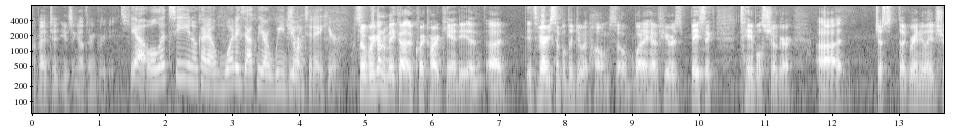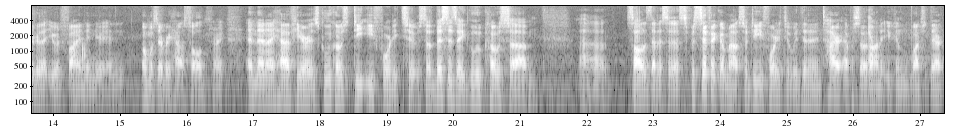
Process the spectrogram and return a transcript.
prevent it using other ingredients. Yeah, well, let's see, you know, kind of what exactly are we doing sure. today here? So we're going to make a, a, quick hard candy. Mm -hmm. uh, it's very simple to do at home. So what I have here is basic table sugar. Uh, just the granulated sugar that you would find in your in almost every household, right? And then I have here is glucose DE42. So this is a glucose um, uh, solids that is a specific amount. So DE42, we did an entire episode yep. on it. You can watch it there.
